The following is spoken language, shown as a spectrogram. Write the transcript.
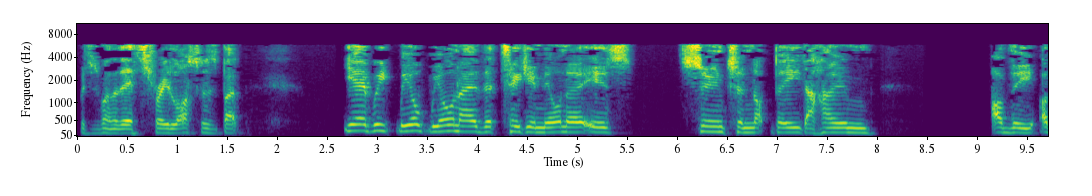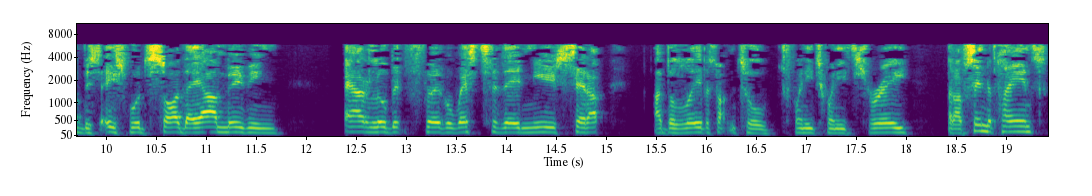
which is one of their three losses. But yeah, we, we all, we all know that TG Milner is soon to not be the home of the, of this Eastwood side. They are moving out a little bit further west to their new setup. I believe it's not until 2023, but I've seen the plans.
